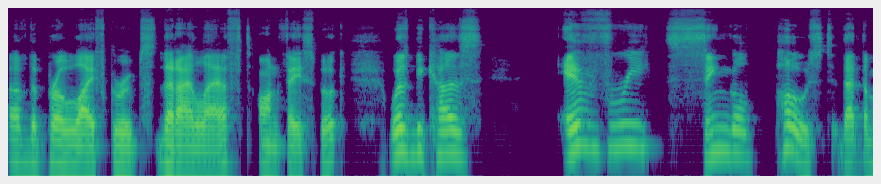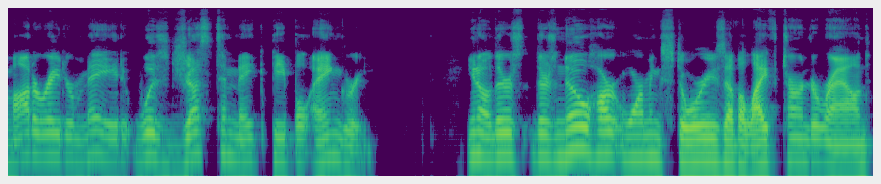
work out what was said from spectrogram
of the pro life groups that I left on Facebook was because every single post that the moderator made was just to make people angry you know there's there's no heartwarming stories of a life turned around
